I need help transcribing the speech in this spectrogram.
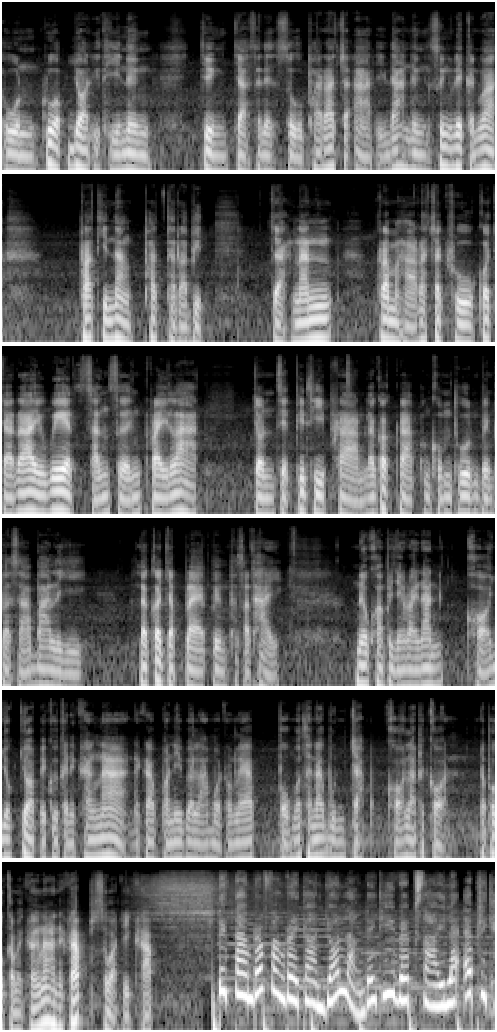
ทูลรวบยอดอีกทีหนึ่งจึงจะเสด็จสู่พระราชอาณอีกด้านหนึ่ง ซึ่งเรียกกันว่า พระที่นั่งพัทรบิดจากนั้นพระมหาราชครูก็จะได้เวทสรรเสริญไกรลาดจนเสร็จพิธีพราหมณ์แล้วก็กราบบังคมทูลเป็นภาษาบาลี แล้วก็จะแปลเป็นภาษาไทย เนื้อความเป็นอย่างไรนั้น ขอยกยอดไปคุยกันในครั้งหน้านะครับ วันนี้เวลาหมดลงแล้ว ผมวัฒนบุญจับขอลาไปก่อน แล้วพบกันในครั้งหน้านะครับ สวัสดีครับ ติดตามรับฟังรายการย้อนหลังได้ที่เว็บไซต์และแอปพลิเค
